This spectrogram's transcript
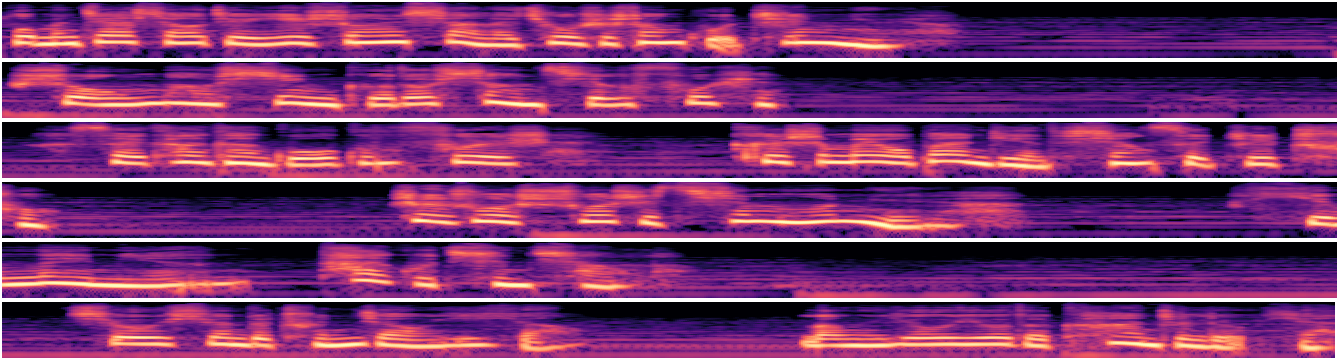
我们家小姐一生下来就是商贾之女，容貌性格都像极了夫人。再看看国公夫人，可是没有半点的相似之处。这若说是亲母女，也未免太过牵强了。秋轩的唇角一扬，冷悠悠的看着柳岩。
